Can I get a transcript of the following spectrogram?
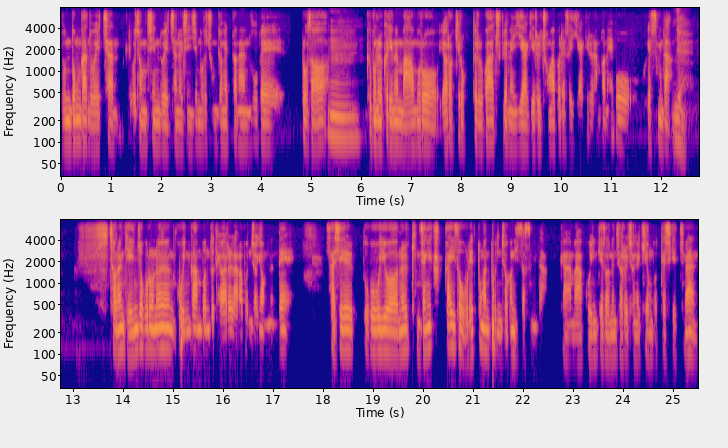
운동가 노회찬 그리고 정치인 노회찬을 진심으로 존경했던 한 후배로서 음. 그분을 그리는 마음으로 여러 기록들과 주변의 이야기를 종합을 해서 이야기를 한번 해보겠습니다. 예. 저는 개인적으로는 고인과 한 번도 대화를 나눠본 적이 없는데 사실 노 의원을 굉장히 가까이서 오랫동안 본 적은 있었습니다. 그러니까 아마 고인께서는 저를 전혀 기억 못 하시겠지만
